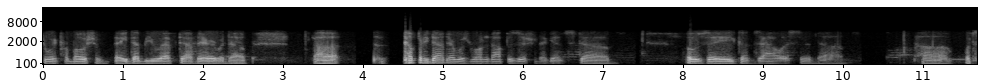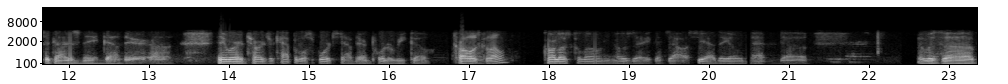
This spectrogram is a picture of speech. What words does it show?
joint promotion, AWF down there, and uh, uh, the company down there was running opposition against uh, Jose Gonzalez and. Uh, uh, what's the guy's name down there? Uh, they were in charge of Capitol Sports down there in Puerto Rico. Carlos Colon. Carlos Colon and Jose Gonzalez. Yeah, they owned that. And, uh, it was uh,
